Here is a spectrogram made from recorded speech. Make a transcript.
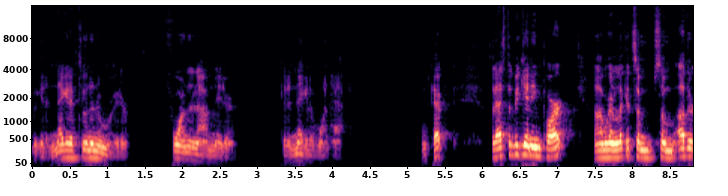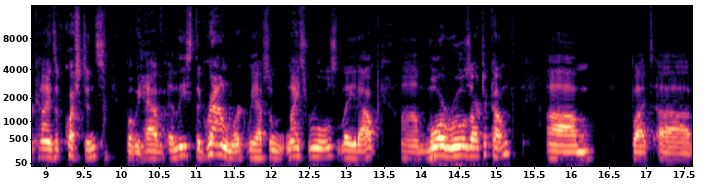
we get a negative 2 in the numerator, 4 in the denominator, get a negative 1 half. Okay. So that's the beginning part. Uh, we're going to look at some, some other kinds of questions, but we have at least the groundwork. We have some nice rules laid out. Um, more rules are to come, um, but uh,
